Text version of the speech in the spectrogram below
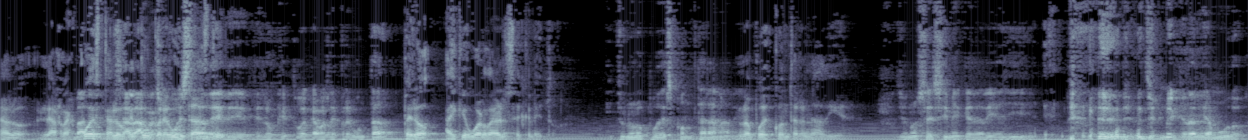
Claro, la respuesta a lo que tú preguntaste. de, lo que tú acabas de preguntar. Pero hay que guardar el secreto. Tú no lo puedes contar a nadie. No lo puedes contar a nadie. Yo no sé si me quedaría allí. Yo me quedaría mudo.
